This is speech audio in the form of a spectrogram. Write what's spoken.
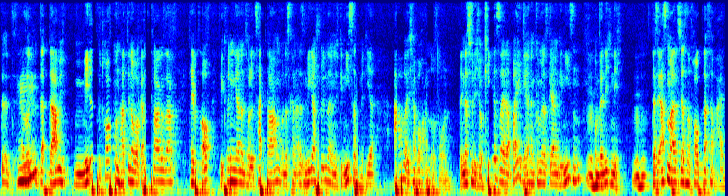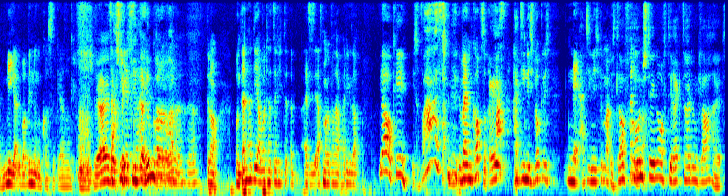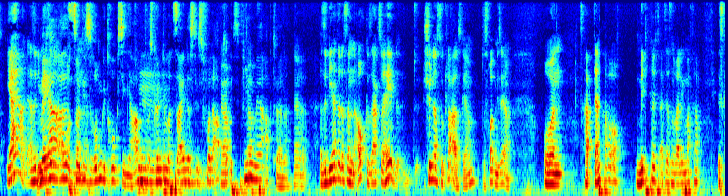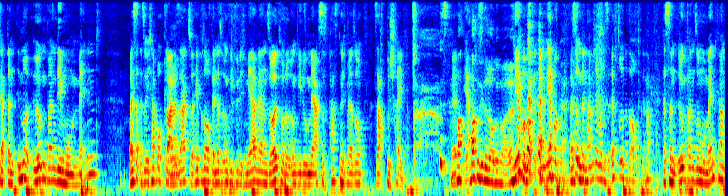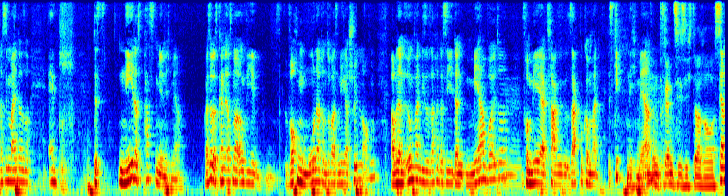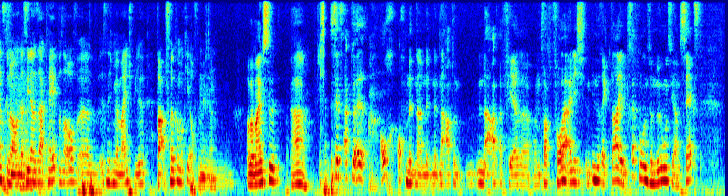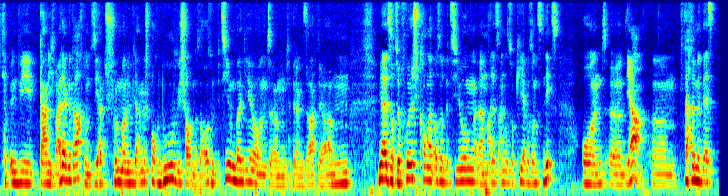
Da- Also da, da habe ich Mädels getroffen und habe denen aber ganz klar gesagt, hey, pass auf, wir können gerne eine tolle Zeit haben und das kann alles mega schön sein und ich genieße das mit dir, aber ich habe auch andere Frauen. Wenn das für dich okay ist, sei dabei, gell, dann können wir das gerne genießen und wenn nicht, nicht. Das erste Mal, als ich das einer Frau gesagt habe, hat mega Überwindung gekostet. Gell, so, Ja, ja, Sag da die steckt jetzt viel nein, dahinter, oh Gott, oh oder? Gott. Ja. Genau. Und dann hat die aber tatsächlich, als ich das erste Mal gefragt habe, hat die gesagt, ja, okay. Ich so, was? In meinem Kopf so, Ey. was? Hat die nicht wirklich, nee, hat die nicht gemacht. Ich glaube, Frauen stehen auf Direktheit und Klarheit. Ja, ja, also die Mehr als so dieses Rumgedruckse. Ja, es könnte mal sein, dass das voller Abturner Ja. ist. Viel Ja. mehr Abturner. Ja. Also die hatte das dann auch gesagt, so hey, schön, dass du klar bist, gell? Das freut mich sehr. Und habe dann aber auch mitgekriegt, als ich das eine Weile gemacht habe, es gab dann immer irgendwann den Moment, weißt du, also ich habe auch klar gesagt, so hey, pass auf, wenn das irgendwie für dich mehr werden sollte oder irgendwie du merkst, es passt nicht mehr so, sag Bescheid. Mach, Ja. Machen sie das auch immer. Ja? Nee, aber, wirklich, äh, nee, aber weißt du, und dann habe ich aber des Öfteren das auch gehabt, dass dann irgendwann so ein Moment kam, dass sie meinte so, ey, pff, das, nee, das passt mir nicht mehr. Weißt du, das kann erstmal irgendwie Wochen, Monate und sowas mega schön laufen, aber dann irgendwann diese Sache, dass sie dann mehr wollte, von mir ja klar gesagt bekommen hat, es gibt nicht mehr. Dann trennt sie sich da raus. Ganz genau. Und dass sie dann sagt, hey, pass auf, äh, ist nicht mehr mein Spiel, war vollkommen okay auch für mich dann. Aber meinst du, ah, Ich habe das jetzt aktuell auch, auch mit, einer, mit, mit, einer Art, mit einer Art Affäre. Und war vorher eigentlich im indirekt klar, wir treffen uns, wir mögen uns, wir haben Sex. Ich habe irgendwie gar nicht weitergedacht und sie hat schon mal wieder angesprochen, du, wie schaut denn das aus mit Beziehungen bei dir? Und ähm, ich habe ihr dann gesagt, ja, hm, mir ist noch zu frisch, komme gerade aus einer Beziehung, ähm, alles andere ist okay, aber sonst nichts. Und ähm, ja, ähm, ich dachte mir, wäre es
